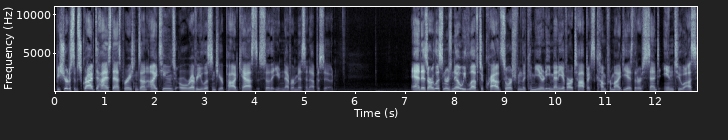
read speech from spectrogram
Be sure to subscribe to Highest Aspirations on iTunes or wherever you listen to your podcasts so that you never miss an episode. And as our listeners know, we love to crowdsource from the community. Many of our topics come from ideas that are sent in to us.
